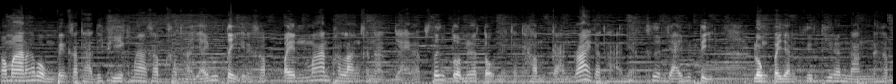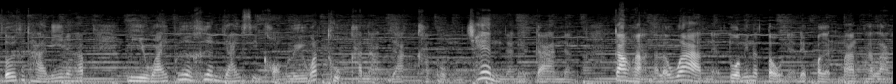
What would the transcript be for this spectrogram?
ต่อมานะครับผมเป็นคาถาที่พีคมากครับคาถาย้ายมิตินะครับเป็นม่านพลังขนาดใหญ่ครับซึ่งตัวมินาโตะเนี่ยจะทำการไล่คาถาเนี่ยเคลื่อนย้ายมิติลงไปยังพื้นที่นั้นๆนะครับโดยคาถานี้นะครับ มีไว้เพื่อเคลื่อนย้ายสิ่งของหรือวัตถุขนาดยักษ์ครับผม เช่นอย่างการอย่างก้าวหางอารวาสเนี่ย ตัวมินาโตะเนี่ยได้เปิดม่านพลัง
